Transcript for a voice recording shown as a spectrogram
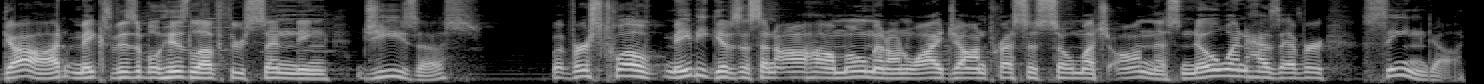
God makes visible his love through sending Jesus. But verse 12 maybe gives us an aha moment on why John presses so much on this. No one has ever seen God.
